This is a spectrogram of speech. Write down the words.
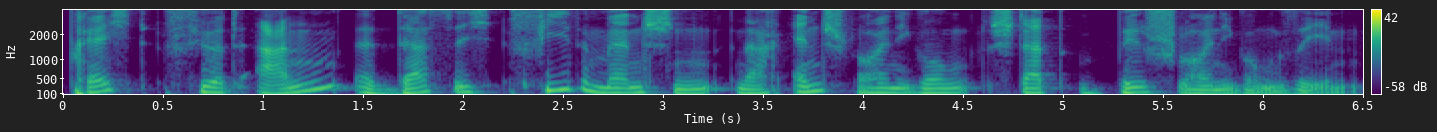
Precht führt an, dass sich viele Menschen nach Entschleunigung statt Beschleunigung sehen.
